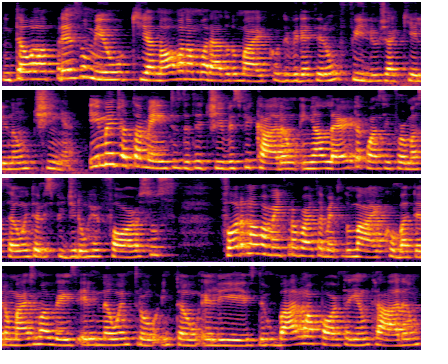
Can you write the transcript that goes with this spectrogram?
Então ela presumiu que a nova namorada do Michael deveria ter um filho, já que ele não tinha. Imediatamente os detetives ficaram em alerta com essa informação, então eles pediram reforços. Foram novamente para apartamento do Michael, bateram mais uma vez, ele não entrou. Então eles derrubaram a porta e entraram.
